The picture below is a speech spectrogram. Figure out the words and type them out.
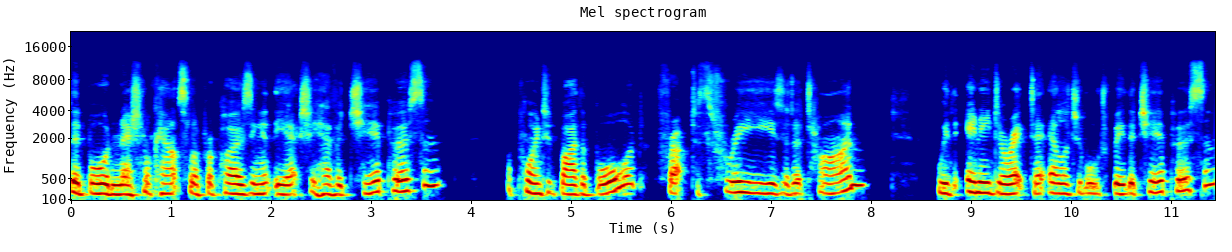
the board and National Council are proposing is that they actually have a chairperson appointed by the board for up to three years at a time, with any director eligible to be the chairperson.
